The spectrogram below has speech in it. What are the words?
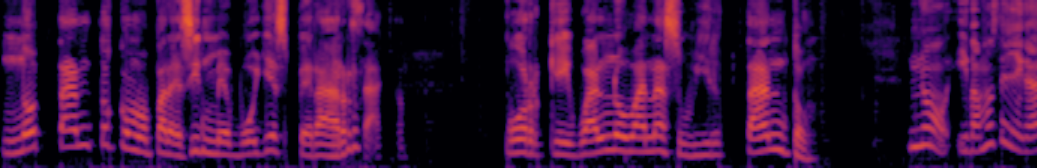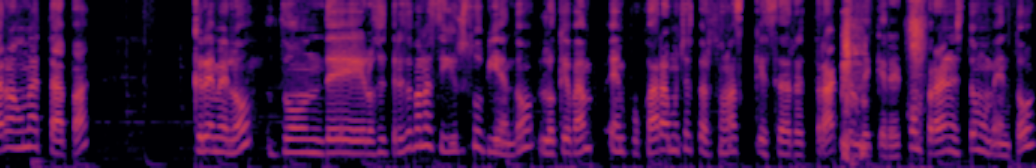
no tanto como para decir me voy a esperar, Exacto. porque igual no van a subir tanto. No, y vamos a llegar a una etapa, créemelo, donde los intereses van a seguir subiendo, lo que va a empujar a muchas personas que se retracten de querer comprar en este momento.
